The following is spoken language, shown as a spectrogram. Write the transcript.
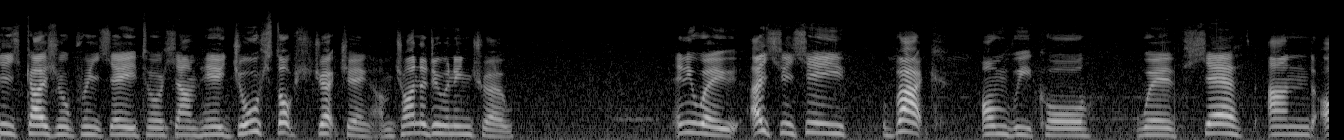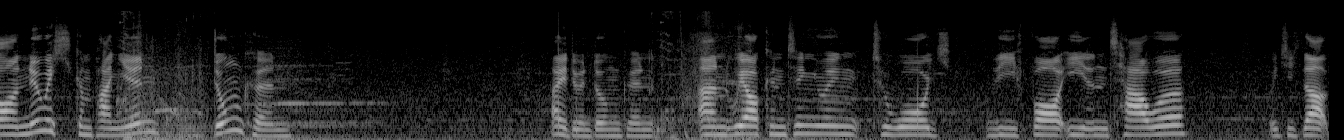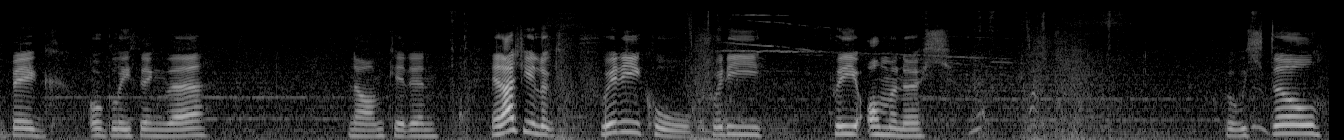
is Casual Prince 8 or Sam here. Joe, stop stretching. I'm trying to do an intro. Anyway, as you can see, we're back on ReCore with Seth and our newest companion, Duncan. How you doing, Duncan? And we are continuing towards the Far Eden Tower, which is that big ugly thing there. No, I'm kidding. It actually looks pretty cool, pretty, pretty ominous. But we still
